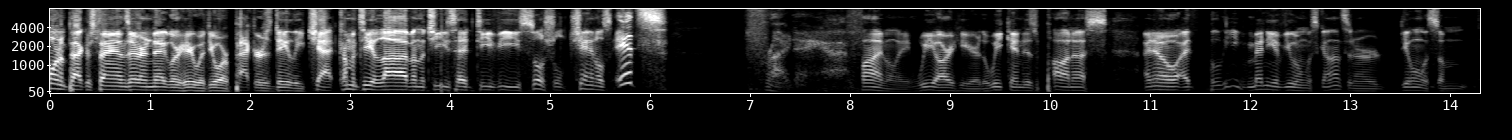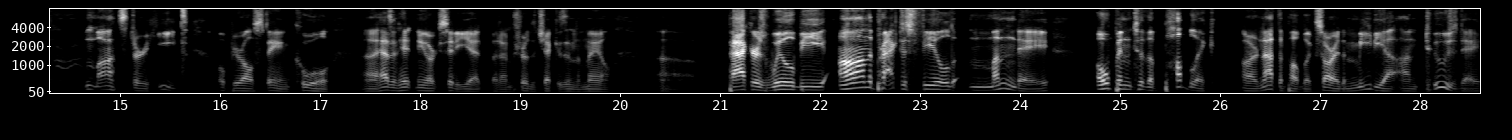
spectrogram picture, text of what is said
Morning, Packers fans. Aaron Nagler here with your Packers Daily Chat, coming to you live on the Cheesehead TV social channels. It's Friday. Finally, we are here. The weekend is upon us. I know, I believe many of you in Wisconsin are dealing with some monster heat. Hope you're all staying cool. Uh, it hasn't hit New York City yet, but I'm sure the check is in the mail. Uh, Packers will be on the practice field Monday, open to the public or not the public, sorry, the media on Tuesday.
